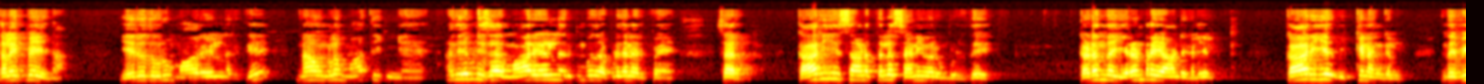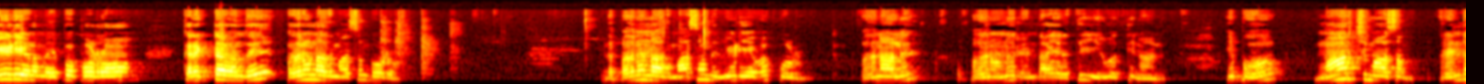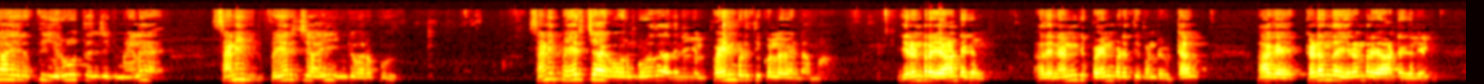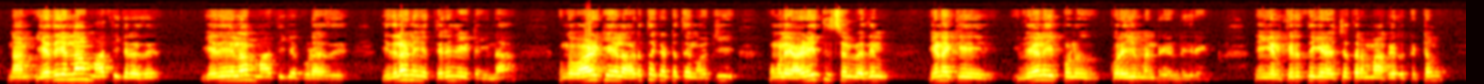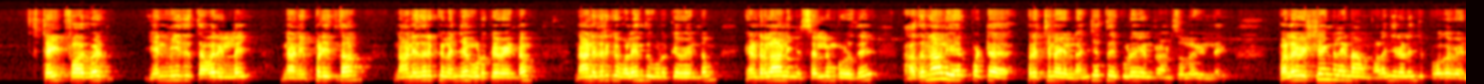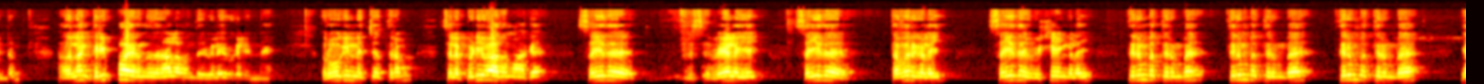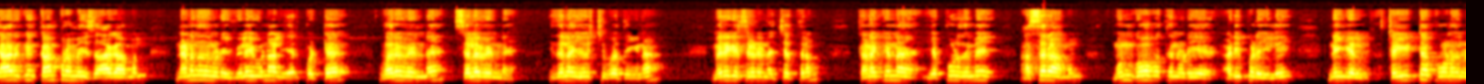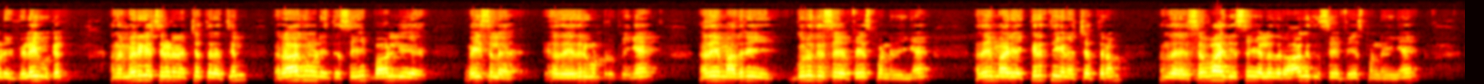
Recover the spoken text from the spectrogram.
தலைப்பே இதான். எருதூரு மாறேல்னு இருக்கு. நான் உங்களை மாத்திக்கிங்க. அது எப்படி சார்? மாறேல்னு இருக்கும்போது அப்படிதானே இருப்பேன்? சார் காரிய ஸ்தானத்துல சனி வரும் பொழுது கடந்த இரண்டரை ஆண்டுகளில் காரிய விக்கினங்கள். இந்த வீடியோ நம்ம எப்போ போடுறோம்? கரெக்டா வந்து பதினொன்றாவது மாசம் போடுறோம். இந்த பதினொன்றாவது மாசம் இந்த வீடியோவை போடுறோம். பதினாலு பதினொன்று ரெண்டாயிரத்தி இருபத்தி நாலு. இப்போ மார்ச் மாசம் ரெண்டாயிரத்தி இருபத்தஞ்சுக்கு மேலே சனி பயிற்சியாகி இங்கே வரப்போகுது. சனி பயிற்சியாக வரும்பொழுது அதை நீங்கள் பயன்படுத்தி கொள்ள வேண்டாமா? இரண்டரை ஆண்டுகள் அதை நன்கு பயன்படுத்தி கொண்டு விட்டால் ஆக கடந்த இரண்டரை ஆண்டுகளில் நாம் எதையெல்லாம் மாற்றிக்கிறது எதையெல்லாம் மாற்றிக்க கூடாது இதெல்லாம் நீங்கள் தெரிஞ்சுக்கிட்டீங்கன்னா உங்கள் வாழ்க்கையில் அடுத்த கட்டத்தை நோக்கி உங்களை அழைத்து செல்வதில் எனக்கு வேலை பொழு குறையும் என்று எண்ணுகிறேன். நீங்கள் கிருத்திகை நட்சத்திரமாக இருக்கட்டும் ஸ்ட்ரைட் ஃபார்வர்ட் என் மீது தவறில்லை நான் இப்படித்தான் நான் இதற்கு லஞ்சம் கொடுக்க வேண்டும் நான் இதற்கு வளைந்து கொடுக்க வேண்டும் என்றெல்லாம் நீங்கள் செல்லும் பொழுது அதனால் ஏற்பட்ட பிரச்சனைகள் லஞ்சத்தை கூட என்று நான் சொல்லவில்லை. பல விஷயங்களை நாம் வளைஞ்சு நெளிஞ்சு போக வேண்டும். அதெல்லாம் கிரிப்பாக இருந்ததுனால வந்த விளைவுகள் என்ன? ரோகின் நட்சத்திரம் சில பிடிவாதமாக செய்த வேலையை செய்த தவறுகளை செய்த விஷயங்களை திரும்ப திரும்ப திரும்ப திரும்ப திரும்ப திரும்ப யாருக்கும் காம்ப்ரமைஸ் ஆகாமல் நடந்ததனுடைய விளைவினால் ஏற்பட்ட வரவென்ன செலவென்ன இதெல்லாம் யோசிச்சு பார்த்தீங்கன்னா மிருகசீட நட்சத்திரம் தனக்கென்ன எப்பொழுதுமே அசராமல் முன் கோபத்தினுடைய அடிப்படையிலே நீங்கள் ஸ்ட்ரைட்டாக போனதனுடைய விளைவுகள் அந்த மிருகசீட நட்சத்திரத்தில் ராகுனுடைய திசையை பால்ய வயசில் அதை எதிர்கொண்டிருப்பீங்க. அதே மாதிரி குரு திசையை ஃபேஸ் பண்ணுவீங்க. அதே மாதிரி கிருத்திகை நட்சத்திரம் அந்த செவ்வாய் திசை அல்லது ராகு திசையை ஃபேஸ் பண்ணுவீங்க.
